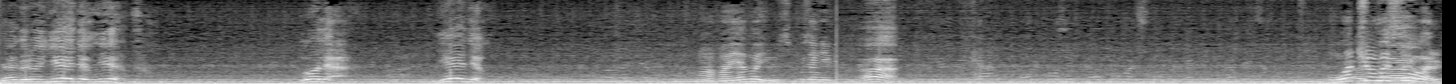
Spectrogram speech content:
Я говорю, едем, нет. Толя, едем. Ага, я боюсь. Пусть они... А, Вот и Какая? соль.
